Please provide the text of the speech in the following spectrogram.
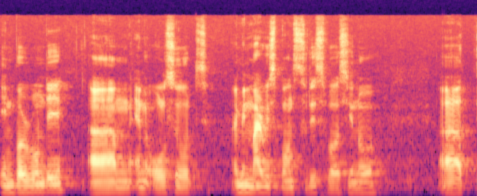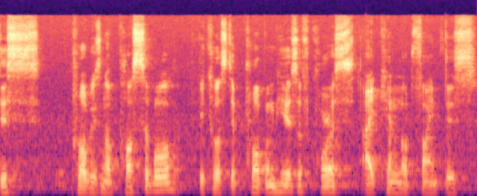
in Burundi. Um, and also, I mean, my response to this was, you know, uh, this probably is not possible because the problem here is, of course, I cannot find this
